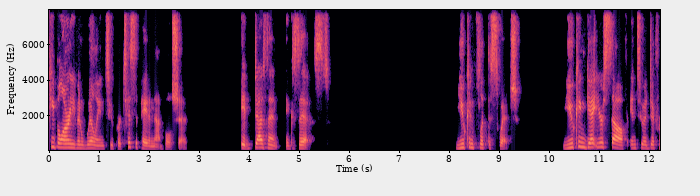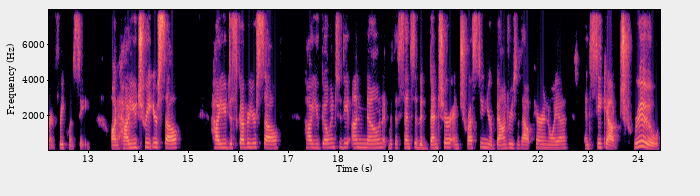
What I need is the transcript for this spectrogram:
people aren't even willing to participate in that bullshit. It doesn't exist. You can flip the switch. You can get yourself into a different frequency on how you treat yourself, how you discover yourself, how you go into the unknown with a sense of adventure and trusting your boundaries without paranoia and seek out true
